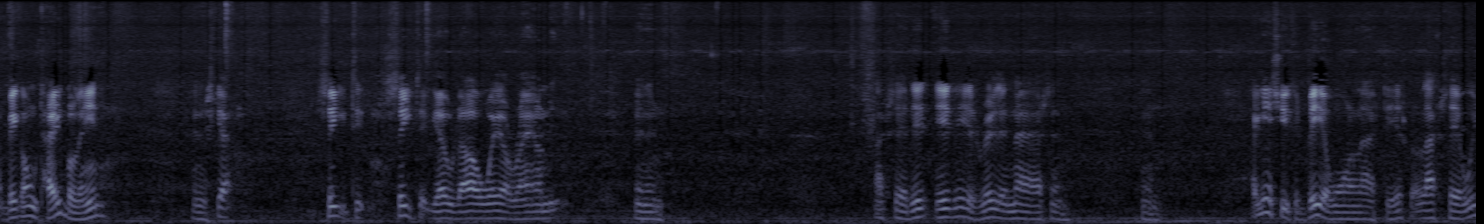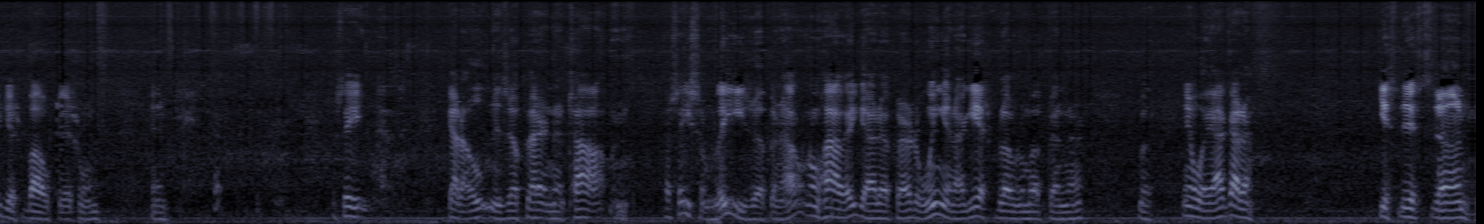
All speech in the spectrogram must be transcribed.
a big old table in it, and it's got seat that, seat that goes all the way around it, and then like I said, it, it is really nice and and I guess you could build one like this, but like I said, we just bought this one. And see, got to open openings up there in the top. And I see some leaves up and I don't know how they got up there. The wind, I guess, blowed them up in there. But anyway, I got to get this done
